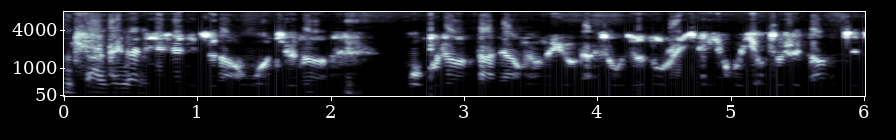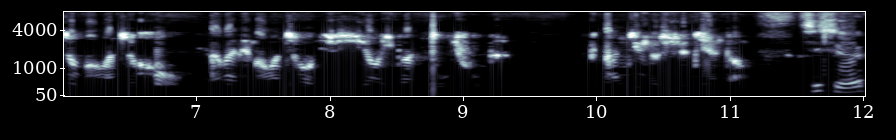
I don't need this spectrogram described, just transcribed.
大哥，但其实你知道，我觉得，我不知道大家有没有那个感受，我觉得路人一定也会有，就是当你真正忙完之后，在外面忙完之后，你是需要一段独处的。安静的时间的。其实，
